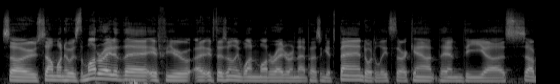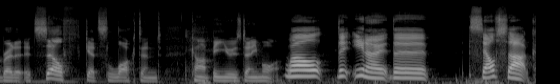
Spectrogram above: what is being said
So someone who is the moderator there, if you uh, if there's only one moderator and that person gets banned or deletes their account, then the uh, subreddit itself gets locked and can't be used anymore. Well, the you know the self suck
